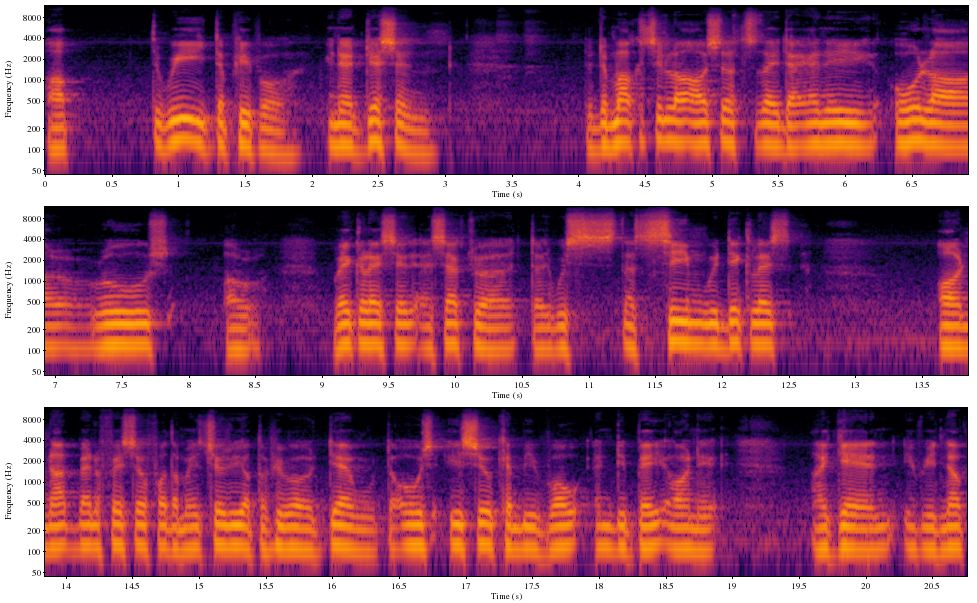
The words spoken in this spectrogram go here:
of the, we the people. In addition, the democracy law also says that any old law, rules, or regulation, etc., that, that seem ridiculous or not beneficial for the majority of the people, then the issue can be vote and debate on it again if enough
